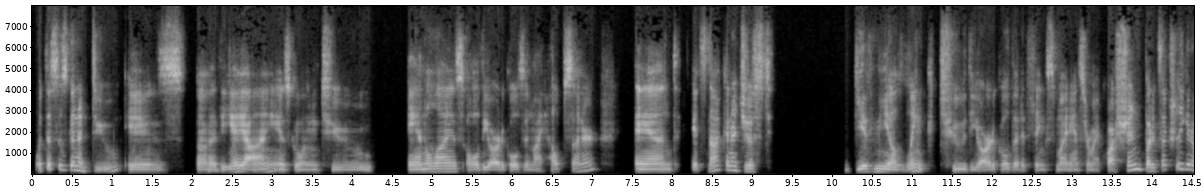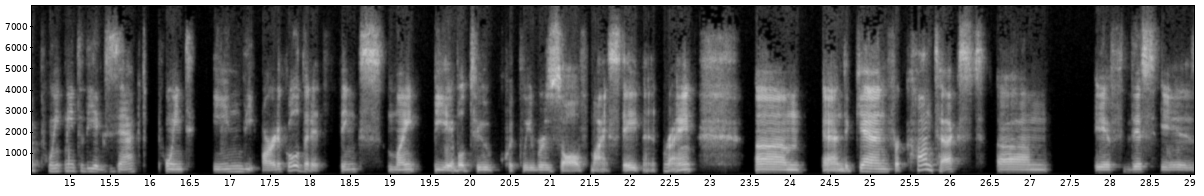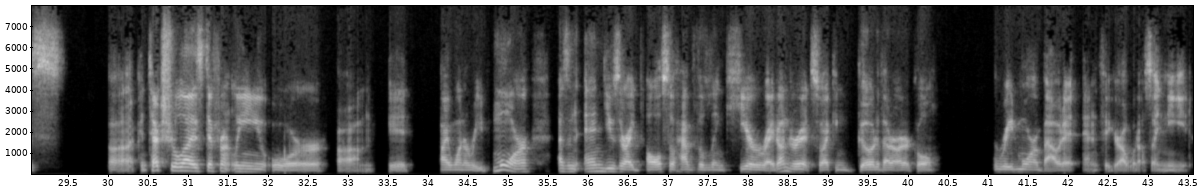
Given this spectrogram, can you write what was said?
What this is going to do is uh, the AI is going to analyze all the articles in my help center, and it's not going to just give me a link to the article that it thinks might answer my question, but it's actually going to point me to the exact point in the article that it thinks might be able to quickly resolve my statement, right? Um, and again, for context, um, if this is uh, contextualized differently or um, it I want to read more, as an end user, I also have the link here right under it, so I can go to that article, read more about it, and figure out what else I need.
